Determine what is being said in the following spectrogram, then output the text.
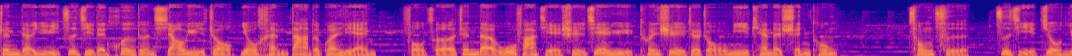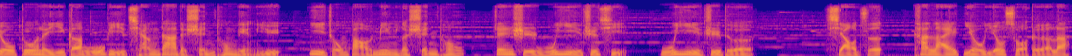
真的与自己的混沌小宇宙有很大的关联，否则真的无法解释剑域吞噬这种逆天的神通。从此，自己就又多了一个无比强大的神通领域，一种保命的神通。真是无义之气，无义之德。小子，看来又有所得了。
